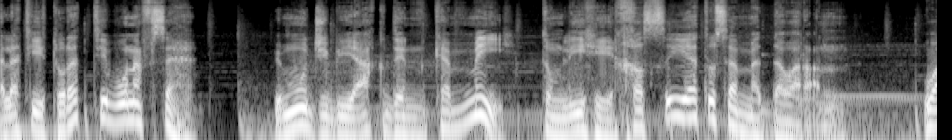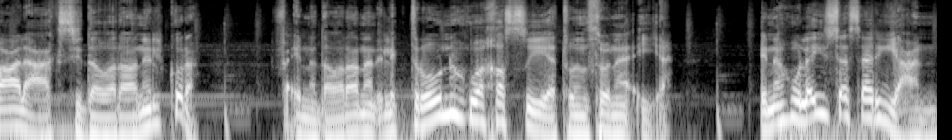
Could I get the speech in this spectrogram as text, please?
التي ترتب نفسها بموجب عقد كمي تمليه خاصية تسمى الدوران. وعلى عكس دوران الكرة فإن دوران الإلكترون هو خاصية ثنائية. إنه ليس سريعا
